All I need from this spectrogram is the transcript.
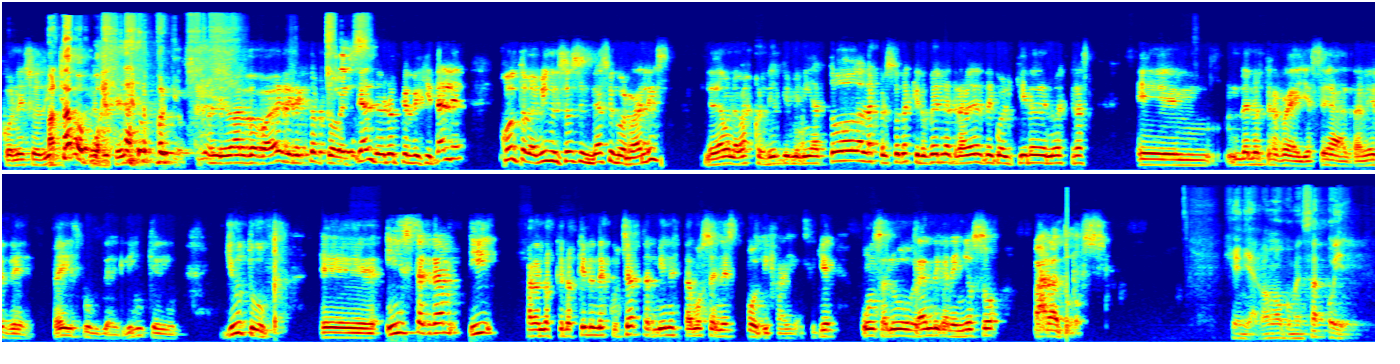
con eso dicho, Matamos, pues, porque soy Eduardo Pavel, director comercial de Brokers Digitales, junto a mi amigo y socio Ignacio Corrales, le damos la más cordial bienvenida a todas las personas que nos ven a través de cualquiera de nuestras, em, de nuestras redes, ya sea a través de Facebook, de LinkedIn, YouTube, eh, Instagram y para los que nos quieren escuchar también estamos en Spotify. Así que un saludo grande, cariñoso para todos. Genial, vamos a comenzar. Oye,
